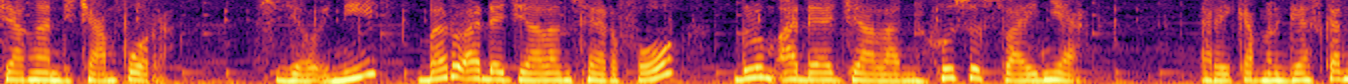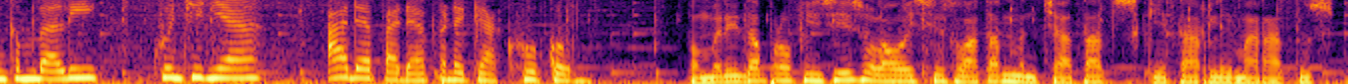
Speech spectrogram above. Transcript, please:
jangan dicampur. Sejauh ini, baru ada jalan servo, belum ada jalan khusus lainnya. Erika menegaskan kembali, kuncinya ada pada penegak hukum. Pemerintah Provinsi Sulawesi Selatan mencatat sekitar 525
